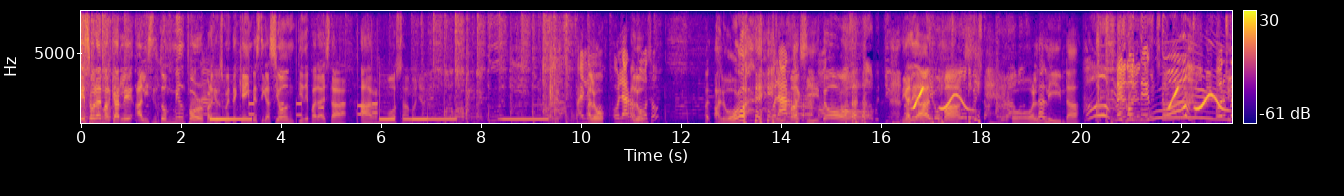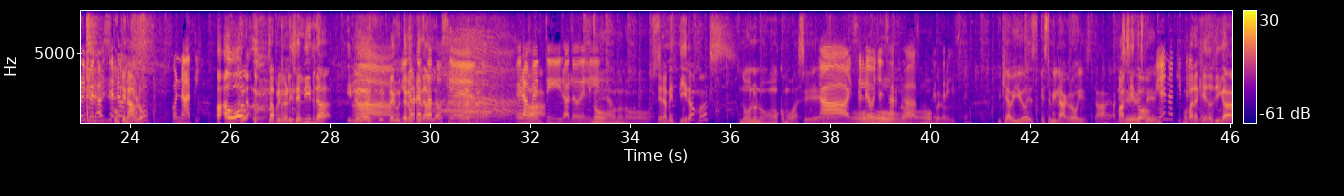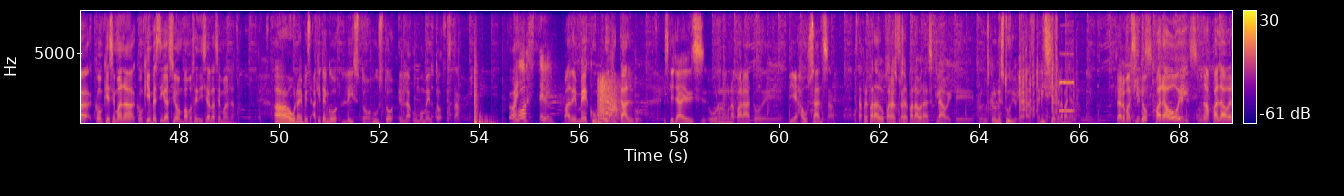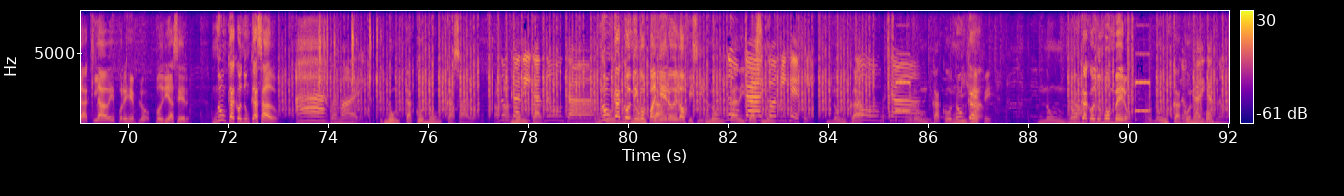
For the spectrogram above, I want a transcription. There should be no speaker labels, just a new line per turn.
Es hora de marcarle al Instituto Milford para que nos cuente qué investigación tiene para esta hermosa mañana.
Aló. Hola, hermoso.
¿Aló?
Hola.
Maxito. Dígale algo, Max.
Hola, linda.
Me contestó por primera vez
¿Con quién hablo?
Con Nati.
Ah, ah, hola.
O sea, primero le dice linda y luego
Ah,
pregunta con quién
está
habla.
tosiendo. Era
Ah.
mentira lo de Linda.
No, no, no.
¿Era mentira, Max?
No, no, no. ¿Cómo va a ser?
Ay, se le oye el
Oh,
sarcasmo.
no,
Qué
pero-
triste.
¿Y qué ha habido? Es- Este milagro. y ah, ¿A qué se debe
Maxito.
este-
Bien, aquí
Para que nos diga con qué semana, con qué investigación vamos a iniciar la semana.
Ah, una investi- Aquí tengo listo, justo en la, un momento está. Ay, el Bademecum digital. Es que ya es un, un aparato de vieja usanza. Está preparado para escuchar palabras clave que produzcan un estudio que las delicias de la mañana.
Claro, Maxito,
Delicia.
para hoy
Delicia.
una palabra clave, por ejemplo, podría ser nunca con un casado.
Ah, fue madre.
Nunca con un casado.
Nunca,
Nunca.
digas nunca.
Nunca
Con-
con mi
nunca-
compañero de la oficina.
Nunca,
Nunca
digas
con
nunca.
mi jefe.
Nunca,
Nunca.
nunca con
Nunca.
mi jefe. Nunca.
Nunca con un bombero.
Nunca con un
digas
bom-
nunca.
